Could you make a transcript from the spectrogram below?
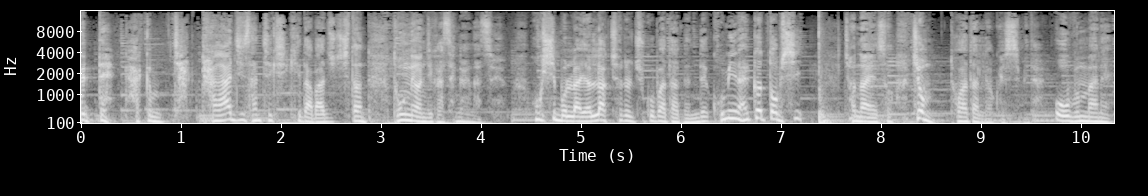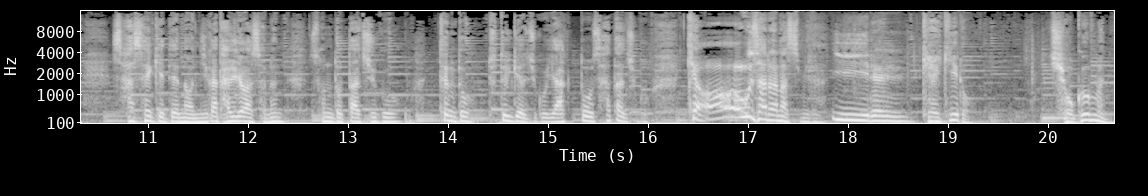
그때 가끔 강아지 산책시키다 마주치던 동네 언니가 생각났어요. 혹시 몰라 연락처를 주고받았는데 고민할 것도 없이 전화해서 좀 도와달라고 했습니다. 5분 만에 사색이 된 언니가 달려와서는 손도 따주고 등도 두들겨주고 약도 사다 주고 겨우 살아났습니다. 이 일을 계기로 조금은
